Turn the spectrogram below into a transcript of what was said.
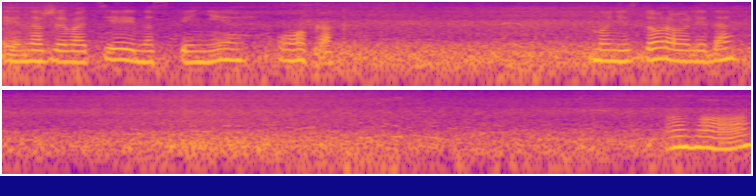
И на животе, и на спине. О, как. Ну, не здорово ли, да? Ага.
